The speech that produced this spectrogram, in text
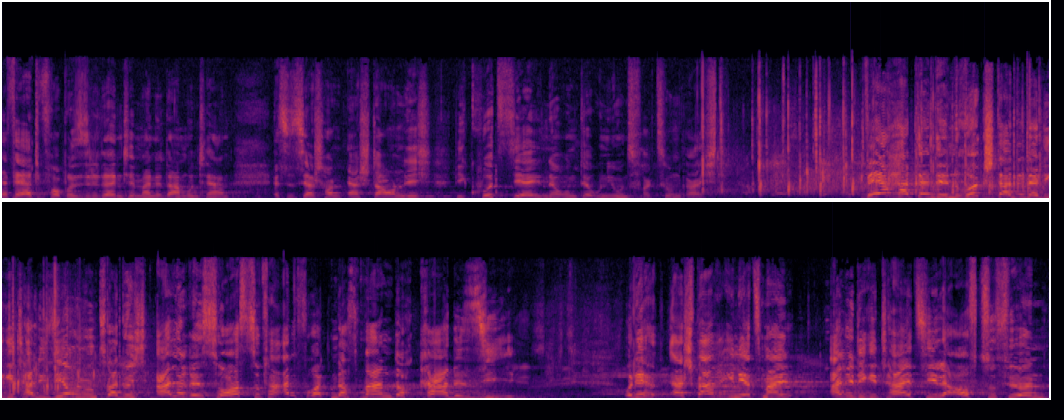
Sehr verehrte Frau Präsidentin, meine Damen und Herren! Es ist ja schon erstaunlich, wie kurz die Erinnerung der Unionsfraktion reicht. Wer hat denn den Rückstand in der Digitalisierung, und zwar durch alle Ressorts, zu verantworten? Das waren doch gerade Sie. Und ich erspare Ihnen jetzt mal, alle Digitalziele aufzuführen,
